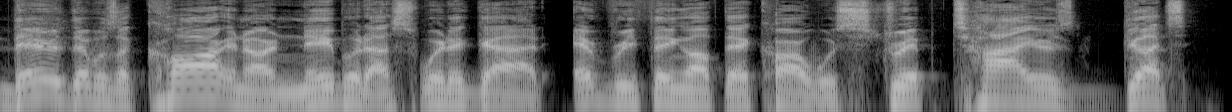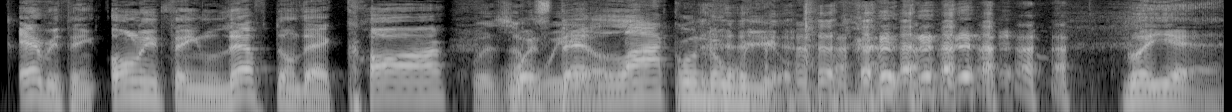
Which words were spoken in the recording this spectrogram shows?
there, there was a car in our neighborhood. I swear to God, everything off that car was stripped, tires, guts, everything. Only thing left on that car Was was, that lock on the wheel. But yeah,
